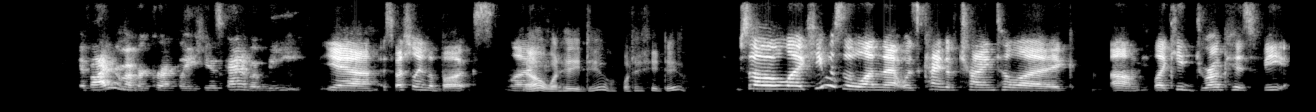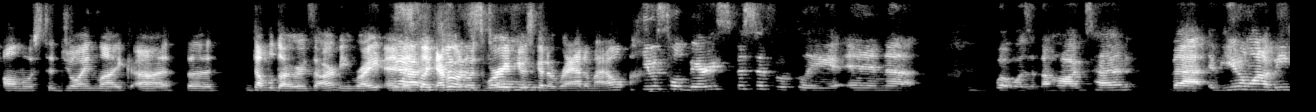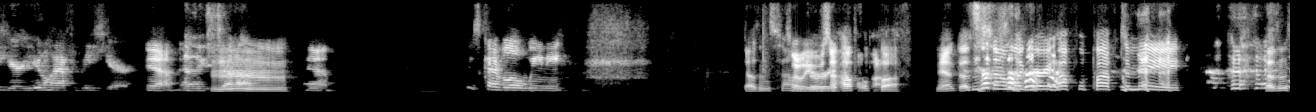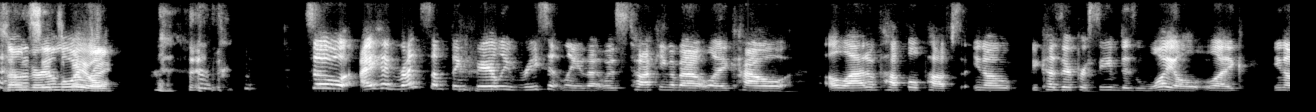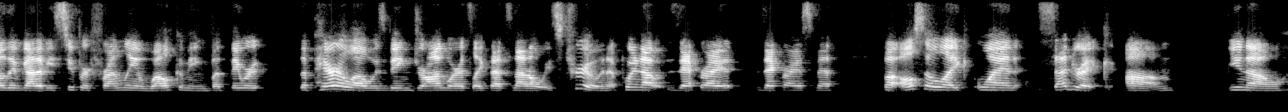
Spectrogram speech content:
If I remember correctly, he was kind of a bee. Yeah, especially in the books. Like, No, what did he do? What did he do? So like he was the one that was kind of trying to like um like he drug his feet almost to join like uh the Dumbledore's army, right? And Yeah, it's like everyone was was worried he was gonna rat him out. He was told very specifically in uh, what was it, the Hog's Head, that if you don't want to be here, you don't have to be here. Yeah. And then shut up. Mm, He was kind of a little weenie. doesn't sound So he was a Hufflepuff. Yeah, it doesn't sound like very Hufflepuff to me. Doesn't sound very loyal. right. So I had read something fairly recently that was talking about like how a lot of Hufflepuffs, you know, because they're perceived as loyal, like, you know, they've got to be super friendly and welcoming, but they were the parallel was being drawn where it's like that's not always true. And it pointed out Zachariah Zachariah Smith, but also like when Cedric um, you know,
